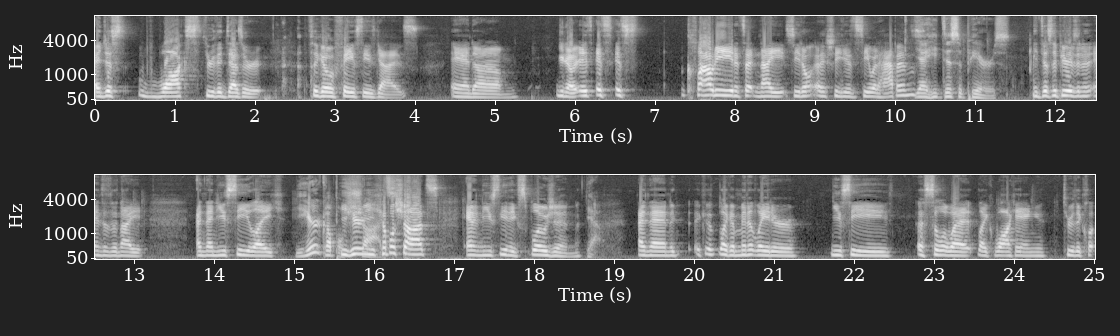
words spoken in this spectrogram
and just walks through the desert to go face these guys. And um, you know, it's it's it's cloudy and it's at night, so you don't actually get to see what happens. Yeah, he disappears. He disappears in, into the night, and then you see like You hear a couple you hear shots. a couple shots, and you see an explosion, Yeah. and then like a minute later, you see a silhouette like walking through the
